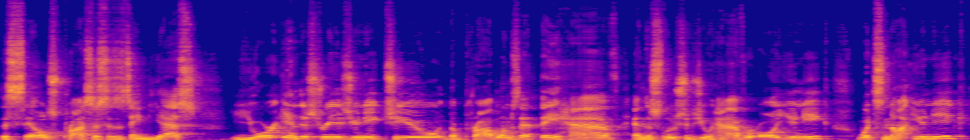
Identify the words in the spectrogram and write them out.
The sales process is the same. Yes, your industry is unique to you. The problems that they have and the solutions you have are all unique. What's not unique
